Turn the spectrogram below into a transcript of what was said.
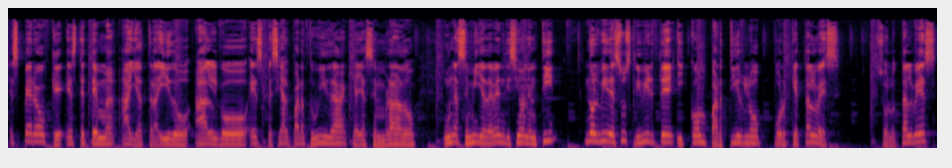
Espero que este tema haya traído algo especial para tu vida, que haya sembrado una semilla de bendición en ti. No olvides suscribirte y compartirlo porque tal vez, solo tal vez,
